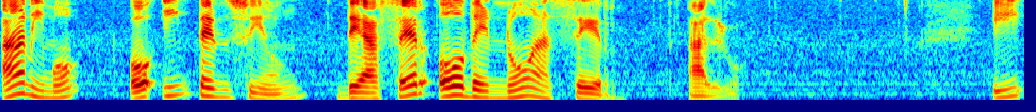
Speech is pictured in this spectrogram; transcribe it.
Ánimo o intención de hacer o de no hacer algo. Y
